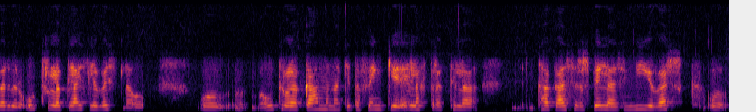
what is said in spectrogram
verður útrúlega glæslega veistla og, og útrúlega gaman að geta fengið elektra til að taka að sér að spila þessi nýju verk og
